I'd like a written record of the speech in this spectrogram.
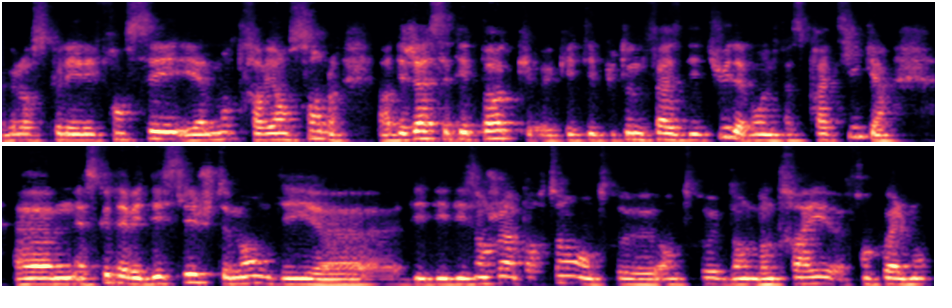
lorsque les, Français et Allemands travaillaient ensemble. Alors déjà à cette époque, qui était plutôt une phase d'études avant une phase pratique, est-ce que tu avais décelé justement des, des, des, enjeux importants entre, entre, dans le travail franco-allemand?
